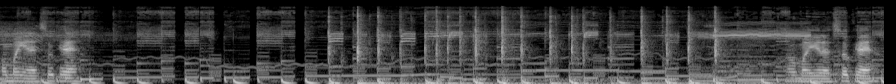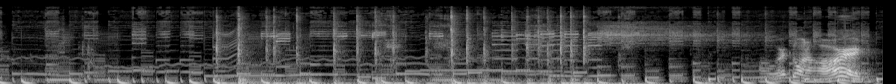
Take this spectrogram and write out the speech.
Oh my goodness, okay. Oh my goodness, okay. Oh, we're going hard.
